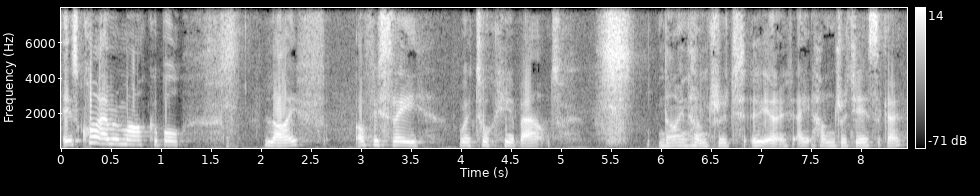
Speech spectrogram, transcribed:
it's quite a remarkable life. Obviously, we're talking about 900, you know, 800 years ago.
